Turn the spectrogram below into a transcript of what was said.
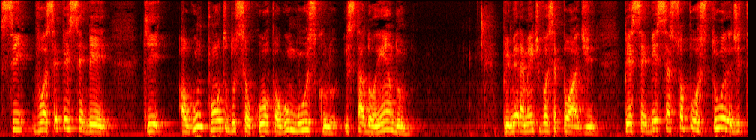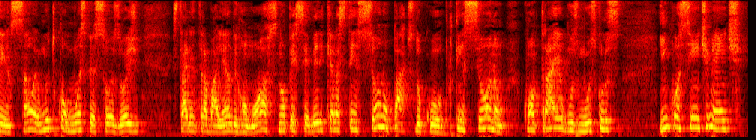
se você perceber que algum ponto do seu corpo, algum músculo está doendo, primeiramente você pode perceber se a sua postura de tensão é muito comum as pessoas hoje estarem trabalhando em home office não perceberem que elas tensionam partes do corpo, tensionam, contraem alguns músculos inconscientemente.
